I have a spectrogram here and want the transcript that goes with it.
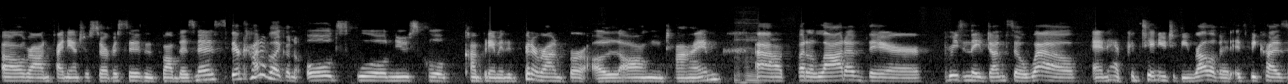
all around financial services and small business. They're kind of like an old school, new school company. I mean, they've been around for a long time, uh, but a lot of their the reason they've done so well and have continued to be relevant is because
